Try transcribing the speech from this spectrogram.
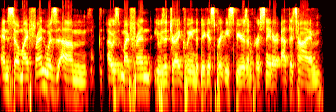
And so my friend was, um, I was, my friend, he was a drag queen, the biggest Britney Spears impersonator at the time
